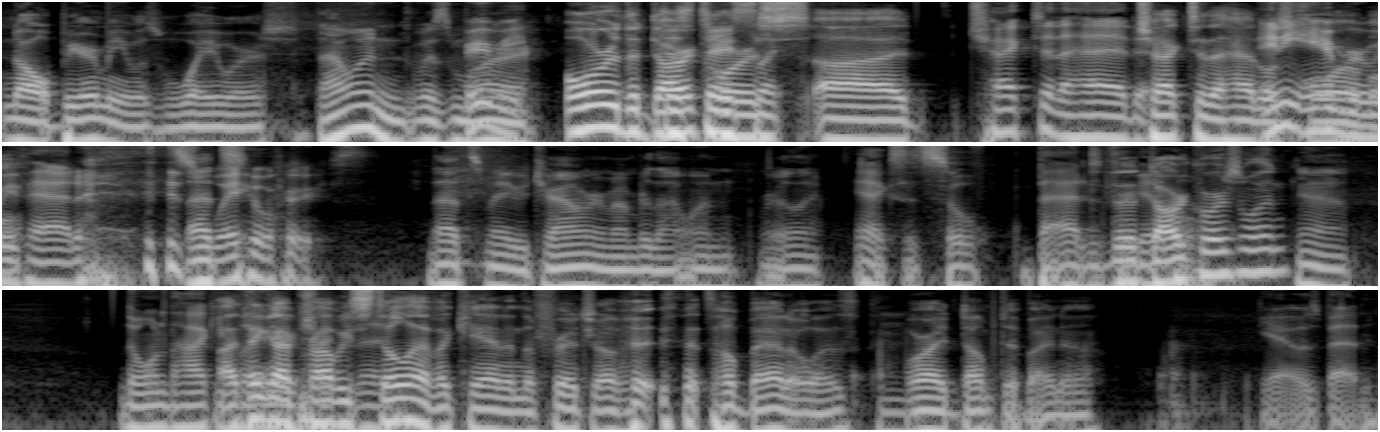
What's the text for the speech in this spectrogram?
No, beer me was way worse. That one was Beer more. me. Or the dark tastes horse uh, Check to the head. check to the head was Any amber horrible. we've had is That's- way worse. That's maybe true. I don't remember that one really. Yeah, because it's so bad. And The dark horse one. Yeah. The one with the hockey. I think I probably still Head. have a can in the fridge of it. That's how bad it was. Mm. Or I dumped it by now. Yeah, it was bad.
